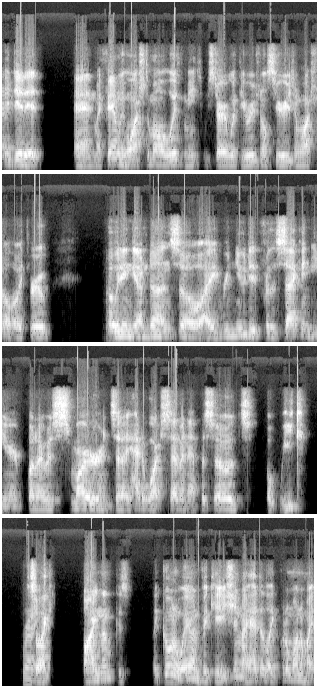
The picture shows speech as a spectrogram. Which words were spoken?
I did it. And my family watched them all with me. We started with the original series and watched all the way through, but we didn't get them done. So I renewed it for the second year, but I was smarter and said I had to watch seven episodes a week Right. so I could find them because like going away on vacation, I had to like put them onto my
